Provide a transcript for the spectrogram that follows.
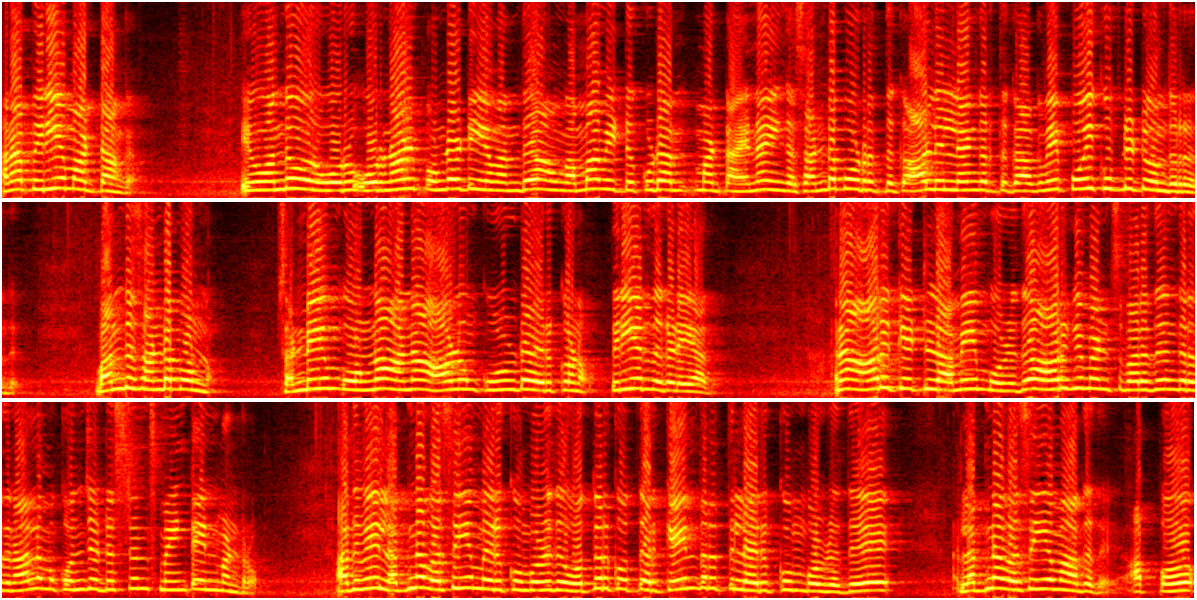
ஆனால் பிரிய மாட்டாங்க. இவன் வந்து ஒரு ஒரு ஒரு நாள் பொண்டாட்டியை வந்து அவங்க அம்மா வீட்டுக்கு கூட அனுப்ப மாட்டான் ஏன்னா இங்கே சண்டை போடுறதுக்கு ஆள் இல்லைங்கிறதுக்காகவே போய் கூப்பிட்டுட்டு வந்துடுறது. வந்து சண்டை போடணும். சண்டையும் போடணும் ஆனால் ஆளும் கூட இருக்கணும். பிரியறது கிடையாது. ஆனால் ஆறு கெட்டில் அமையும் பொழுது ஆர்குமெண்ட்ஸ் வருதுங்கிறதுனால நம்ம கொஞ்சம் டிஸ்டன்ஸ் மெயின்டைன் பண்ணுறோம் அதுவே லக்ன வசியம் இருக்கும் பொழுது ஒத்தருக்கொத்தர் கேந்திரத்தில் இருக்கும் பொழுது லக்ன வசியம் ஆகுது அப்போது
